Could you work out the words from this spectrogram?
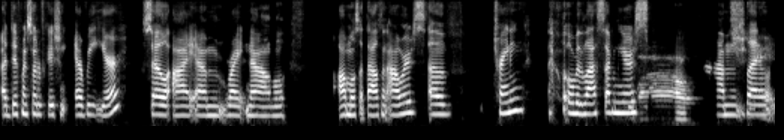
a different certification every year. So I am right now almost a thousand hours of training over the last seven years. Wow. Um, but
